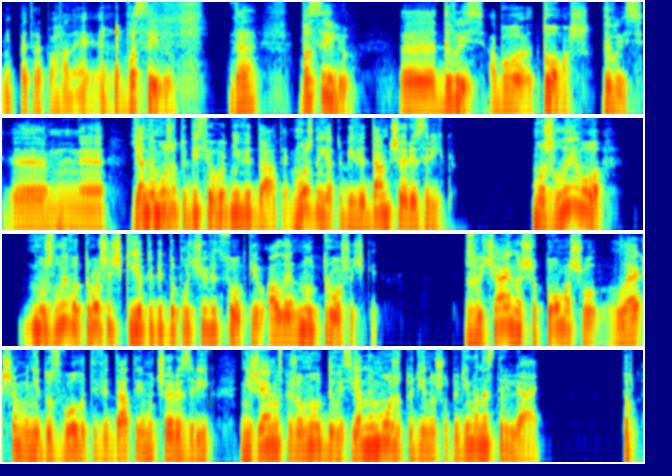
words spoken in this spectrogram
ні, Петре погане, е, Василю, да? Василю, е, дивись, або Томаш, дивись, я не можу тобі сьогодні віддати. Можна я тобі віддам через рік? Можливо, можливо, трошечки я тобі доплачу відсотків, але ну трошечки. Звичайно, що Томашу легше мені дозволити віддати йому через рік, ніж я йому скажу: ну дивись, я не можу тоді, ну що, тоді мене стріляй. Тобто,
